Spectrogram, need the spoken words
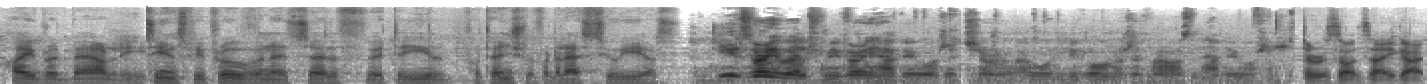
Hybrid barley seems to be proven itself with the yield potential for the last two years. Yields very well for me, very happy with it. Sure, I wouldn't be going it if I wasn't happy with it. The results I got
